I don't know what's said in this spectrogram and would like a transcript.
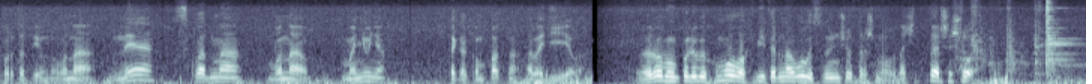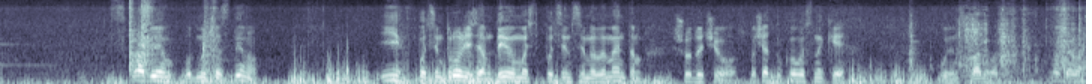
портативну. Вона не складна, вона манюня, така компактна, але дієва. Робимо в польових умовах, вітер на вулиці, ну нічого страшного. Значить, перше, що складуємо одну частину і по цим прорізям дивимося по цим всім елементам, що до чого. Спочатку колосники будемо складувати. Ну давай.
